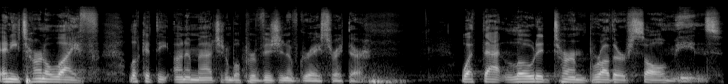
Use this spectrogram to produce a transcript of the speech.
and eternal life. Look at the unimaginable provision of grace right there. What that loaded term, brother Saul, means.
